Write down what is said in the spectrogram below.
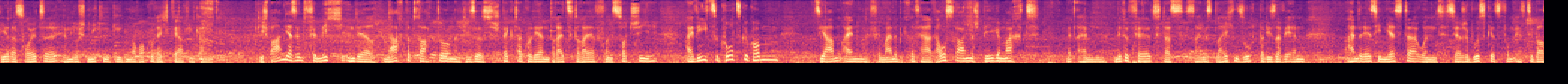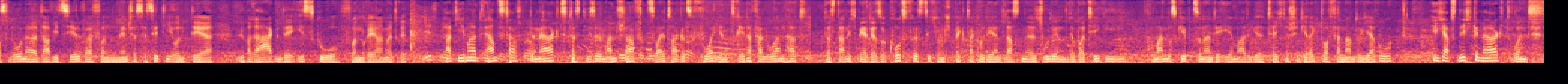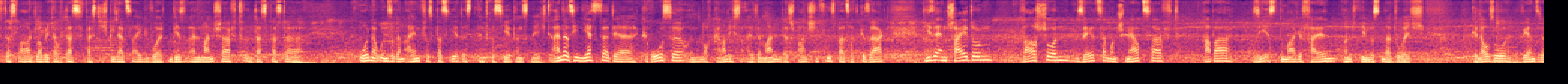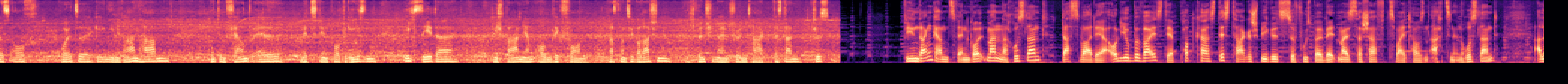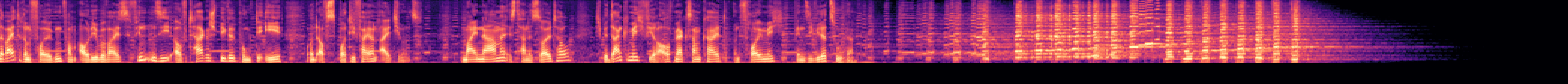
wie er das heute im Luschniki gegen Marokko rechtfertigen kann. Die Spanier sind für mich in der Nachbetrachtung dieses spektakulären 3-3 von Sochi ein wenig zu kurz gekommen. Sie haben ein für meine Begriffe herausragendes Spiel gemacht mit einem Mittelfeld, das seinesgleichen sucht bei dieser WM. Andres Iniesta und Sergio Busquets vom FC Barcelona, David Silva von Manchester City und der überragende Isco von Real Madrid. Hat jemand ernsthaft bemerkt, dass diese Mannschaft zwei Tage zuvor ihren Trainer verloren hat, dass da nicht mehr der so kurzfristig und spektakulär entlassene Julian Lopetegui Kommandos gibt, sondern der ehemalige technische Direktor Fernando Hierro? Ich habe es nicht gemerkt und das war, glaube ich, auch das, was die Spieler zeigen wollten. Wir sind eine Mannschaft und das, was da ohne unseren Einfluss passiert ist, interessiert uns nicht. Andres Iniesta, der große und noch gar nicht so alte Mann des spanischen Fußballs, hat gesagt, diese Entscheidung war schon seltsam und schmerzhaft, aber sie ist nun mal gefallen und wir müssen da durch. Genauso werden sie das auch heute gegen den Iran haben und im Fernduell mit den Portugiesen. Ich sehe da die Spanier im Augenblick vorn. Lasst uns überraschen. Ich wünsche Ihnen einen schönen Tag. Bis dann. Tschüss. Vielen Dank an Sven Goldmann nach Russland. Das war der Audiobeweis, der Podcast des Tagesspiegels zur Fußball-Weltmeisterschaft 2018 in Russland. Alle weiteren Folgen vom Audiobeweis finden Sie auf tagesspiegel.de und auf Spotify und iTunes. Mein Name ist Hannes Soltau. Ich bedanke mich für Ihre Aufmerksamkeit und freue mich, wenn Sie wieder zuhören.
